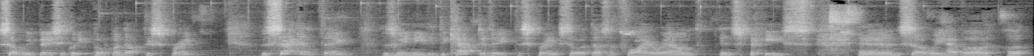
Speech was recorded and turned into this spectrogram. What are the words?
so we basically opened up the spring. The second thing is we needed to captivate the spring so it doesn't fly around in space, and so we have a,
